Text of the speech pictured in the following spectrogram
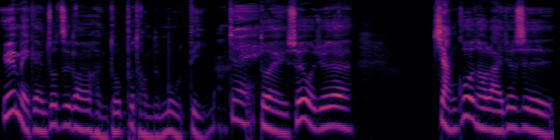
因为每个人做志工有很多不同的目的嘛。对，对，所以我觉得讲过头来就是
